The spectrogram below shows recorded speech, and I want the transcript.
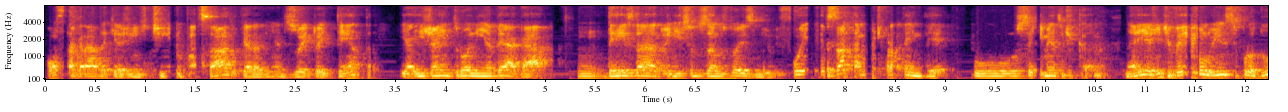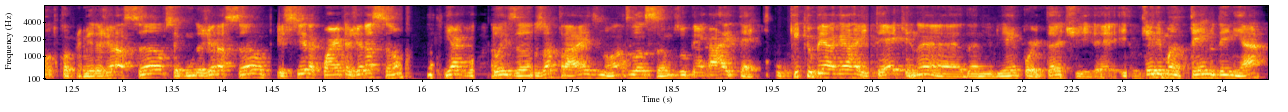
consagrada que a gente tinha no passado, que era a linha 1880, e aí já entrou a linha BH desde o início dos anos 2000. E foi exatamente para atender o segmento de cana. Né? E a gente veio evoluindo esse produto com a primeira geração, segunda geração, terceira, quarta geração, e agora, dois anos atrás, nós lançamos o BH Hightech. O que, que o BH Hightech, né, Danilo, e é importante, é, o que ele mantém no DNA,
